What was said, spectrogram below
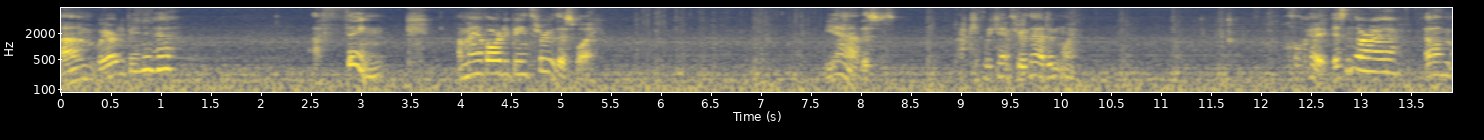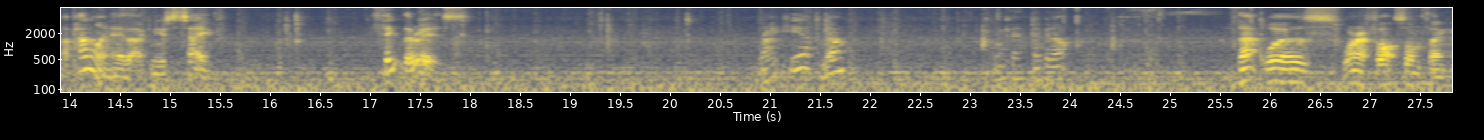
um, we already been in here. I think I may have already been through this way. Yeah, this is. We came through there, didn't we? Okay, isn't there a um, a panel in here that I can use to save? I think there is. Right here? No? Okay, maybe not. That was where I fought something.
